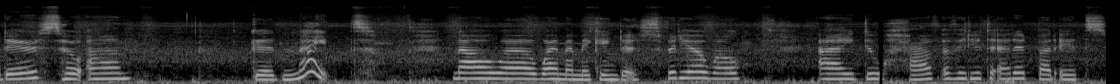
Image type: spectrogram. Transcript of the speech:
there. So um good night. Now uh, why am i making this video? Well i do have a video to edit but it's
